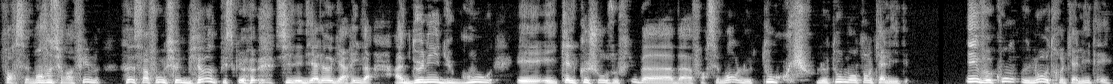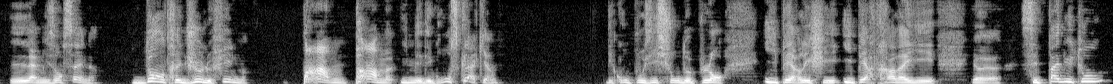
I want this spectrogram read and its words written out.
forcément, sur un film, ça fonctionne bien, puisque si les dialogues arrivent à, donner du goût et, quelque chose au film, bah, bah, forcément, le tout, le tout monte en qualité. Évoquons une autre qualité, la mise en scène. D'entrée de jeu, le film, pam, pam, il met des grosses claques, hein. Des compositions de plans hyper léchées, hyper travaillées. Euh, c'est pas du tout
